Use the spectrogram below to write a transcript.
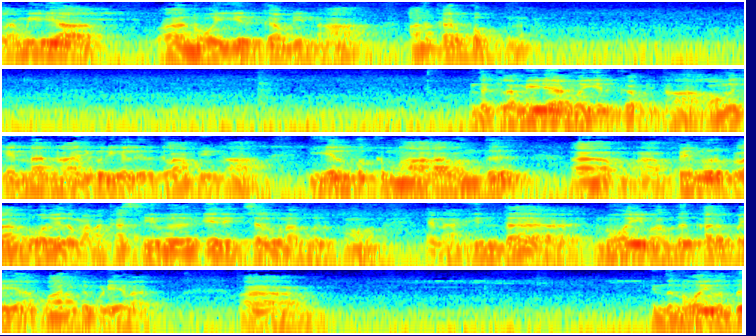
கிளமீடியா நோய் இருக்கு அப்படின்னா அது கருப்ப இந்த கிளமீடியா நோய் இருக்கு அப்படின்னா அவங்களுக்கு என்னென்ன அறிகுறிகள் இருக்கலாம் அப்படின்னா இயல்புக்கு மாறா வந்து பெண் உறுப்புல இருந்து ஒரு விதமான கசிவு எரிச்சல் உணர்வு இருக்கும். என்ன இந்த நோய் வந்து கருப்பையா பாதிக்கக்கூடிய இந்த நோய் வந்து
